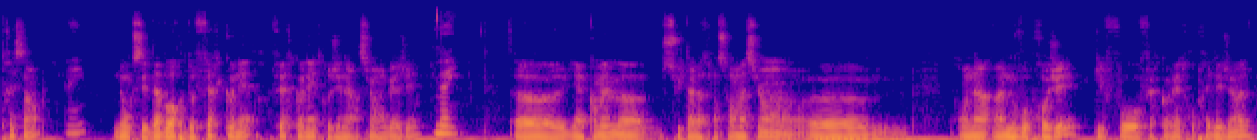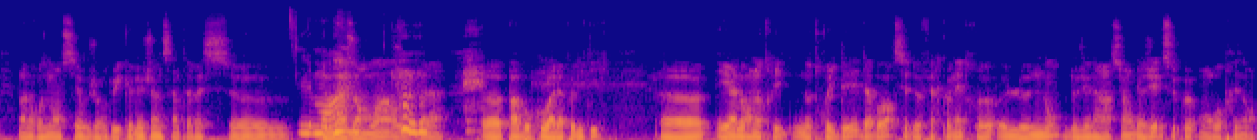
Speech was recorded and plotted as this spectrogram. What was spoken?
très simples. Donc c'est d'abord de faire connaître, faire connaître Génération Engagée. Oui. Il y a quand même, suite à la transformation, on a un nouveau projet qu'il faut faire connaître auprès des jeunes. Malheureusement, c'est aujourd'hui que les jeunes s'intéressent de moins en moins, voilà, pas beaucoup à la politique. et alors notre, notre idée d'abord, c'est de faire connaître le nom de Génération Engagée, ce qu'on représente.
